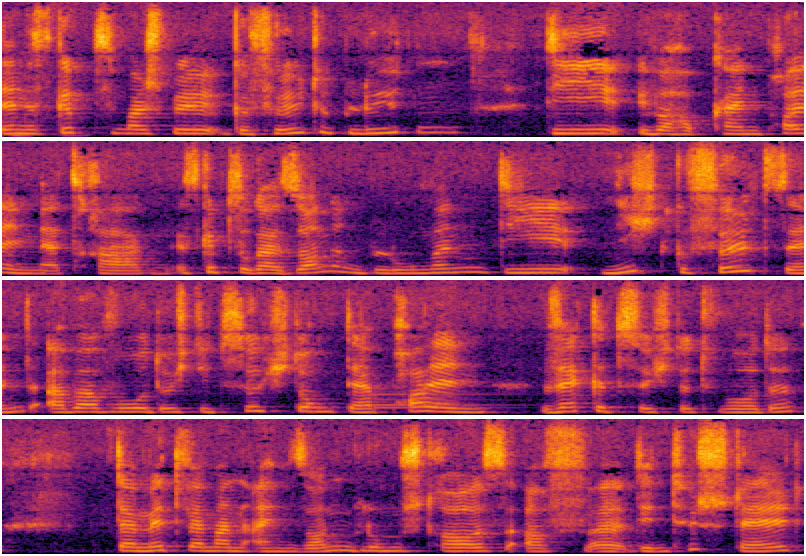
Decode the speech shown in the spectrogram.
Denn es gibt zum Beispiel gefüllte Blüten, die überhaupt keinen Pollen mehr tragen. Es gibt sogar Sonnenblumen, die nicht gefüllt sind, aber wo durch die Züchtung der Pollen weggezüchtet wurde, damit, wenn man einen Sonnenblumenstrauß auf äh, den Tisch stellt,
